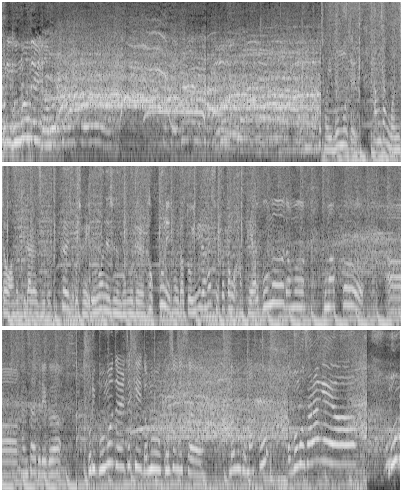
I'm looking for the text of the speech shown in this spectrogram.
우리 무무들 너무 고맙고. 저희 무무들 먼저 와서 기다려주고 투표해주고 저희 응원해주는 무무들 덕분에 저희가 또 1위를 할 수 있었던 것 같아요. 모모 너무 고맙고 어, 감사드리고요. 우리 모모들 특히 너무 고생했어요. 너무 고맙고 무무 사랑해요. 무무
